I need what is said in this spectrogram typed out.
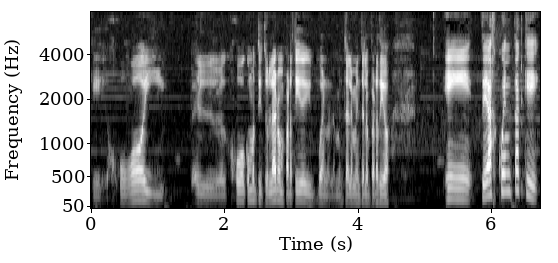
que jugó y jugó como titular un partido y bueno, lamentablemente lo perdió, eh, te das cuenta que,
